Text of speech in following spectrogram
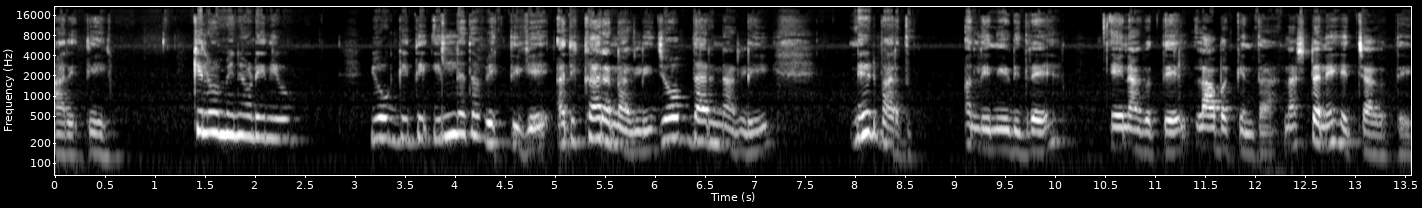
ಆ ರೀತಿ. ಕೆಲವೊಮ್ಮೆ ನೋಡಿ ನೀವು, ಯೋಗ್ಯತೆ ಇಲ್ಲದ ವ್ಯಕ್ತಿಗೆ ಅಧಿಕಾರನಾಗಲಿ, ಜವಾಬ್ದಾರಿನಾಗಲಿ ನೀಡಬಾರ್ದು. ಅಲ್ಲಿ ನೀಡಿದರೆ ಏನಾಗುತ್ತೆ? ಲಾಭಕ್ಕಿಂತ ನಷ್ಟನೇ ಹೆಚ್ಚಾಗುತ್ತೆ.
